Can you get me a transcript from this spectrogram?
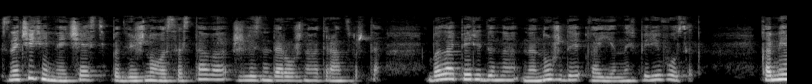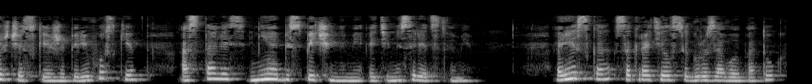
Значительная часть подвижного состава железнодорожного транспорта была передана на нужды военных перевозок. Коммерческие же перевозки остались необеспеченными этими средствами. Резко сократился грузовой поток,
